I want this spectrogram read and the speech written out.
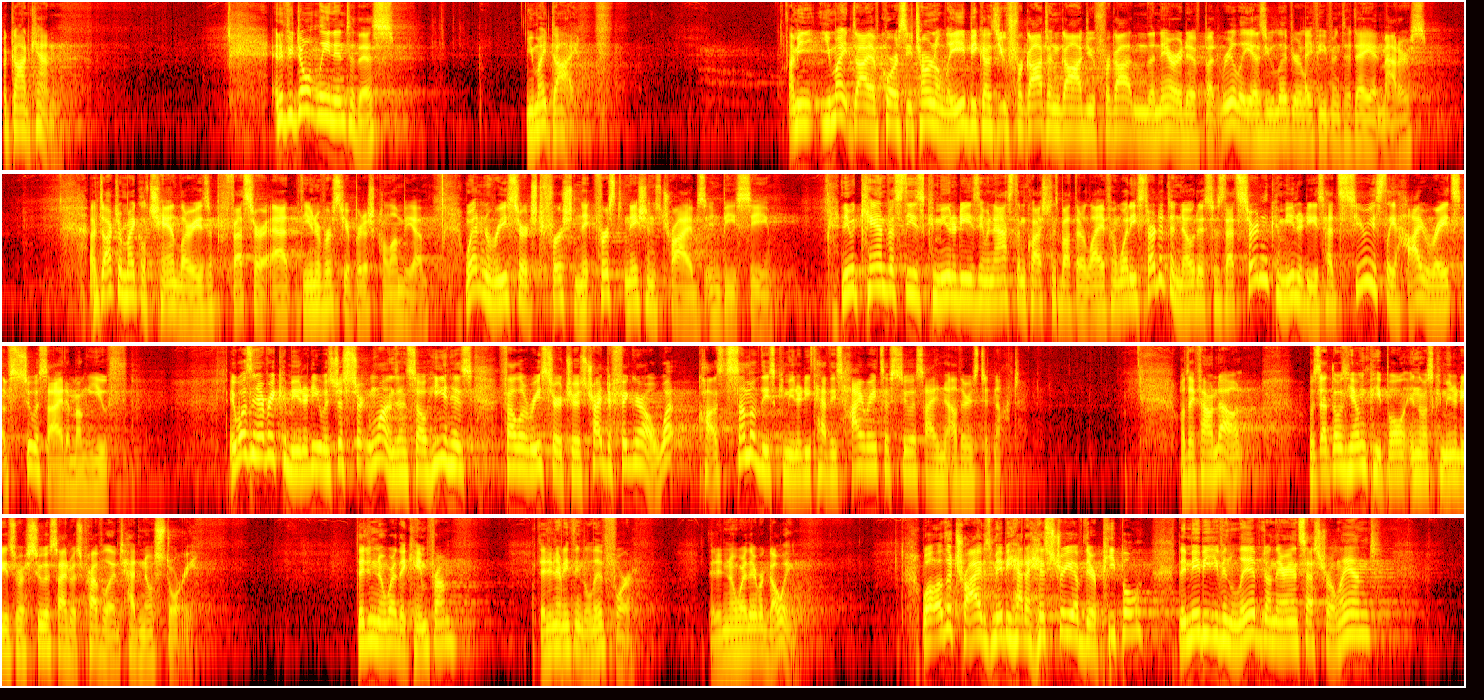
but God can. And if you don't lean into this, you might die. I mean, you might die, of course, eternally because you've forgotten God, you've forgotten the narrative, but really, as you live your life even today, it matters. Uh, Dr. Michael Chandler, he's a professor at the University of British Columbia, went and researched First, Na- First Nations tribes in BC. And he would canvass these communities, he would ask them questions about their life, and what he started to notice was that certain communities had seriously high rates of suicide among youth. It wasn't every community, it was just certain ones. And so he and his fellow researchers tried to figure out what caused some of these communities to have these high rates of suicide and others did not. What they found out was that those young people in those communities where suicide was prevalent had no story. They didn't know where they came from, they didn't have anything to live for, they didn't know where they were going. While other tribes maybe had a history of their people, they maybe even lived on their ancestral land,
